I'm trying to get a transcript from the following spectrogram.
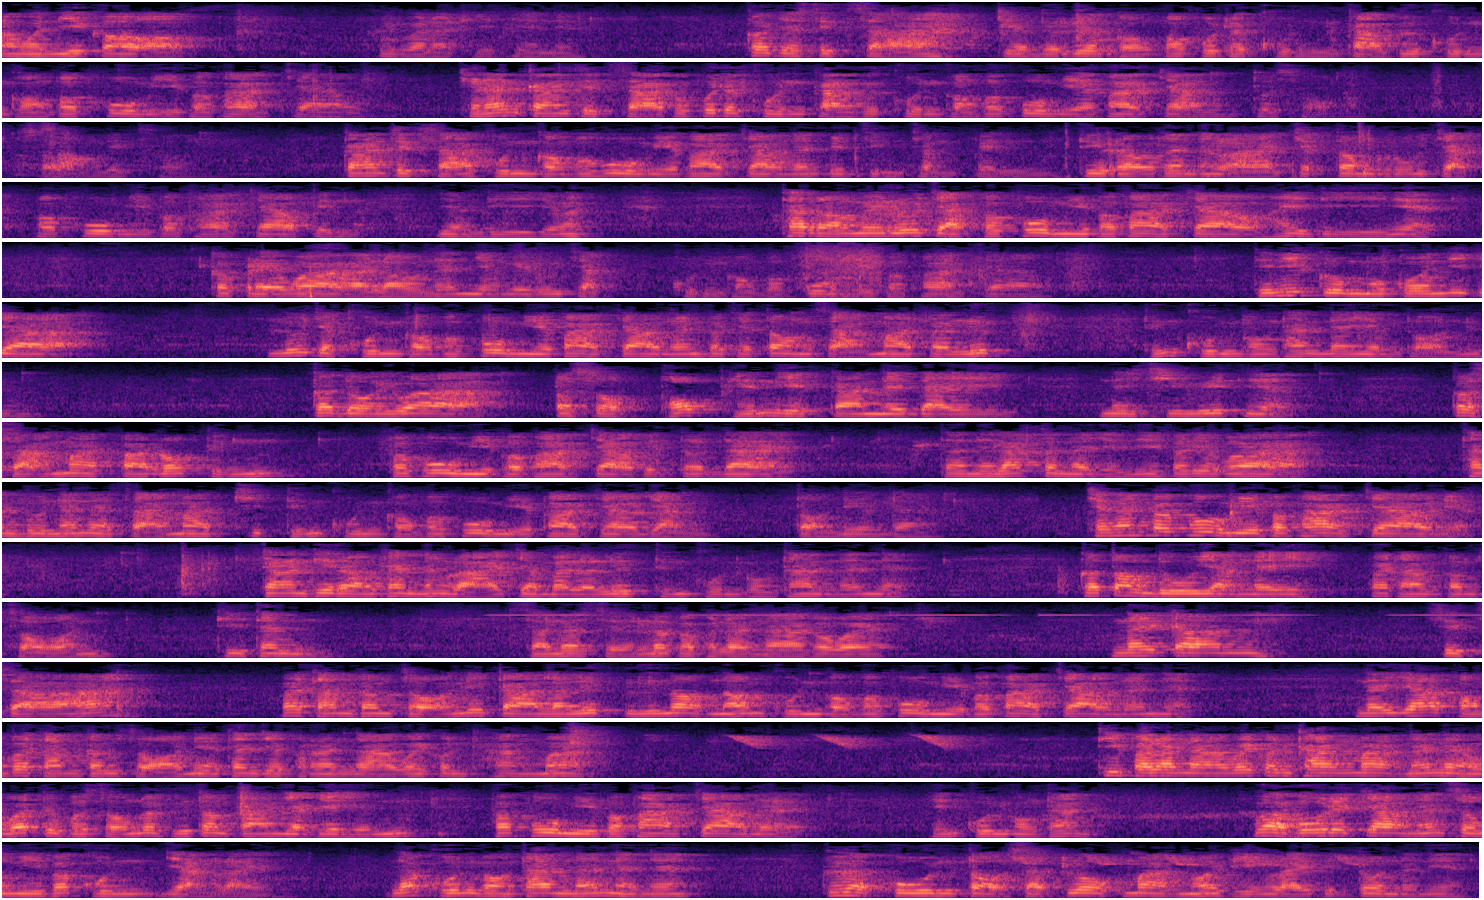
เอาวันนี้ก็คืนวันอาทิตย์เนี่ยเนี่ยก็จะศึกษาเกี่ยวกับเรื่องของพระพุทธคุณกล่าวคือคุณของพระผู้มีพระภาคเจ้า ฉะนั้นการศึกษาพระพุทธคุณกล่าวคือคุณของพระผู้มีพระภาคเจ้าตัวสองสองเลขสองการศึกษาคุณของพระผู้มีพระภาคเจ้านั้นเป็นสิ่งจำเป็น ที่เราท่านทั้งหลายจะต้องรู้จักพระผู้มีพระภาคเจ้าเป็นอย่างดีใช่ไหมถ้าเราไม่รู้จักพระผู้มีพระภาคเจ้าให้ดีเนี่ย ก็แปลว่าเรานั้นยังไม่รู้จักคุณของพระผู้มีพระภาคเจ้า ทีนี้กลุ่มบุคคลที่จะรู้จักคุณของพระผู้มีพระภาคเจ้านั้นก็จะต้องสามารถระลึกถึงคุณของท่านได้อย่างต่อเนื่อง ก็โดยว่าประสบพบเห็นเหตุการณ์ใด ๆในชีวิตเนี่ย ก็สามารถปรารบถึงพระผู้มีพระภาคเจ้าเป็นต้นได้ ถ้าในลักษณะอย่างนี้ก็เรียกว่า ท่านผู้นั้นสามารถคิดถึงคุณของพระผู้มีพระภาคเจ้าอย่างต่อเนื่องได้ ฉะนั้นพระผู้มีพระภาคเจ้าเนี่ย การที่เราท่านทั้งหลายจะมาระลึกถึงคุณของท่านนั้นเนี่ยก็ต้องดูอย่างในพระธรรมคำสอนที่ท่านสรรเสริญแล้วก็พรรณนาเขาไว้ ในการศึกษาพระธรรมคำสอนนี่การระลึกหรือนอบน้อมคุณของพระผู้มีพระภาคเจ้านั้นเนี่ย ในยะของพระธรรมคำสอนเนี่ย ท่านจะพรรณนาไว้ค่อนข้างมาก ที่พารณาไว้ค่อนข้างมากนั้นนะวัตถุประสงค์ก็คือต้องการอยากจะเห็นพระผู้มีพระภาคเจ้าเนี่ยเห็นคุณของท่าน ว่าพระพุทธเจ้านั้นทรงมีพระคุณอย่างไร และคุณของท่านนั้นน่ะนะเกื้อกูลต่อสัตว์โลกมากน้อยเพียงไรเป็นต้นนะเนี่ย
